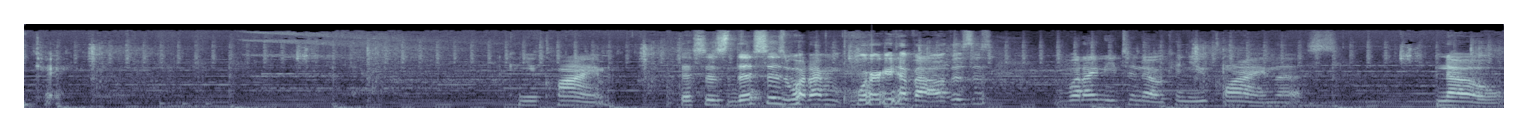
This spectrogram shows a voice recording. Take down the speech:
Okay. Can you climb? This is this is what I'm worried about. This is what I need to know. Can you climb this? No.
